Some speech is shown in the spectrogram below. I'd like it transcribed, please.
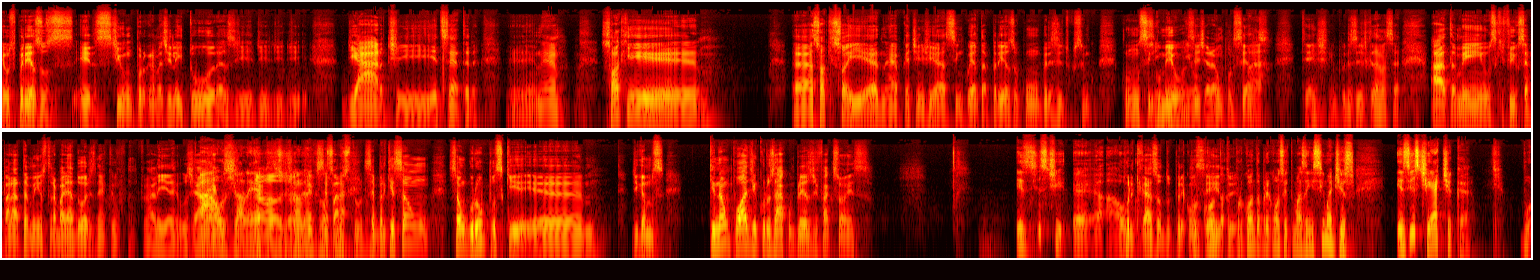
os presos, eles tinham programas de leituras, de, de, de, de, de arte, etc. né? Só que... ah, só que isso aí, eh, na época, atingia 50 presos com um presídio com 5 com cinco Cinco mil, mil. ou seja, era 1%. É. Entende? O presídio que dava certo. Ah, também os que ficam separados também, os trabalhadores, né? Que eu falei, os jalecos. ah, os jalecos, Não, os os jalecos, separados. é Porque são, são grupos que, eh, digamos, que não podem cruzar com presos de facções. Existe é, a- Por causa do por preconceito. conta, por conta do preconceito, mas em cima disso, existe ética?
